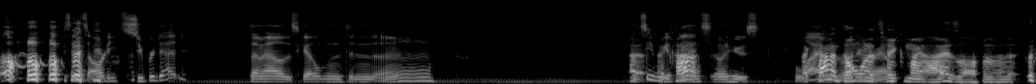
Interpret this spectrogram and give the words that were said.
Oh, it's already super dead. Somehow the skeleton didn't. Uh... Let's see if we I can find someone who's. I kind of don't want to take my eyes off of it.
